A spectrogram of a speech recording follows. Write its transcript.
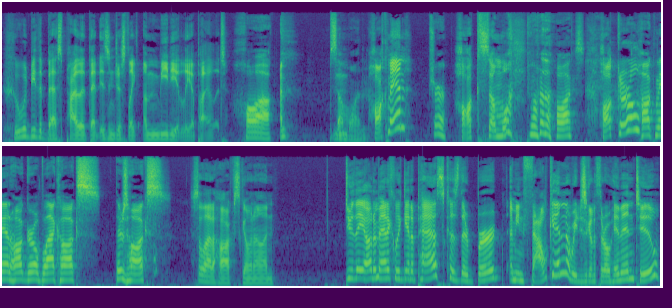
who would be the best pilot that isn't just like immediately a pilot? Hawk. I'm- someone. Hawkman? Sure. Hawk someone? One of the Hawks. Hawk girl? Hawkman, Hawk Girl, Black Hawks. There's Hawks. There's a lot of hawks going on. Do they automatically get a pass because they're bird? I mean, Falcon? Are we just going to throw him in too?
